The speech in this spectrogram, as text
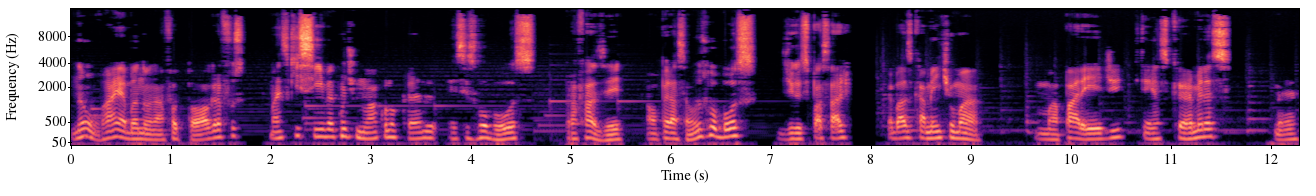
não vai abandonar fotógrafos, mas que sim vai continuar colocando esses robôs para fazer a operação. Os robôs, diga-se passagem, é basicamente uma, uma parede que tem as câmeras, né,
